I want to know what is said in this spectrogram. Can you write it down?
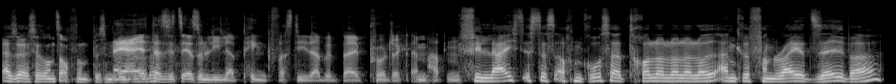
also er ist ja sonst auch so ein bisschen Naja, lila, das ist jetzt eher so ein lila-pink, was die da bei Project M hatten. Vielleicht ist das auch ein großer Trollololol-Angriff von Riot selber.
